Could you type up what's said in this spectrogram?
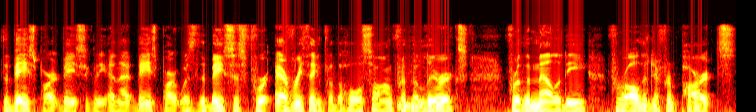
the bass part basically, and that bass part was the basis for everything, for the whole song, for the lyrics, for the melody, for all the different parts.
